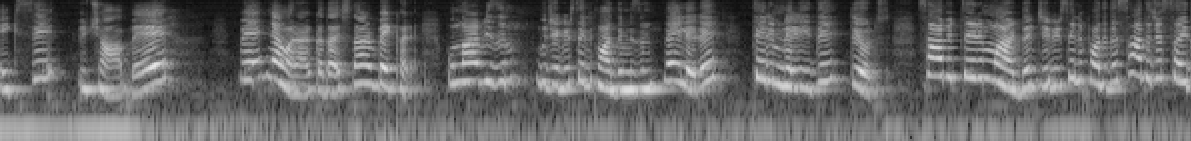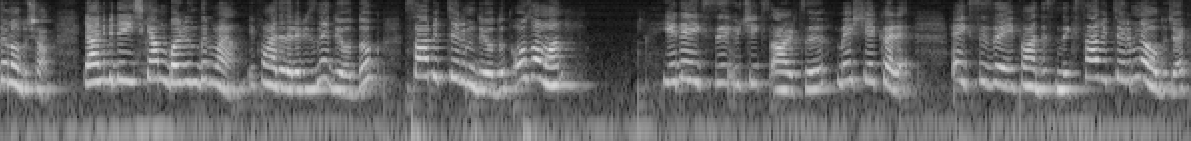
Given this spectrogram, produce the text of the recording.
Eksi 3AB ve ne var arkadaşlar? B kare. Bunlar bizim bu cebirsel ifademizin neyleri? Terimleriydi diyoruz. Sabit terim vardır. Cebirsel ifadede sadece sayıdan oluşan yani bir değişken barındırmayan ifadelere biz ne diyorduk? Sabit terim diyorduk. O zaman 7 eksi 3x artı 5y kare eksi z ifadesindeki sabit terim ne olacak?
